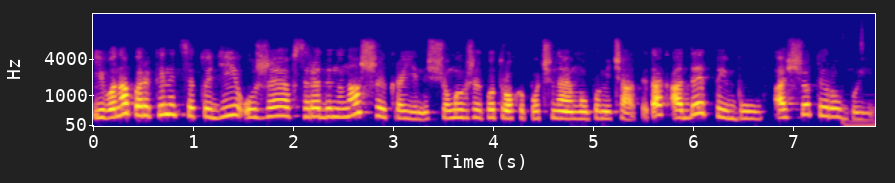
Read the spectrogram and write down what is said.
І вона перекинеться тоді уже всередину нашої країни, що ми вже потроху починаємо помічати. Так, а де ти був? А що ти робив?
